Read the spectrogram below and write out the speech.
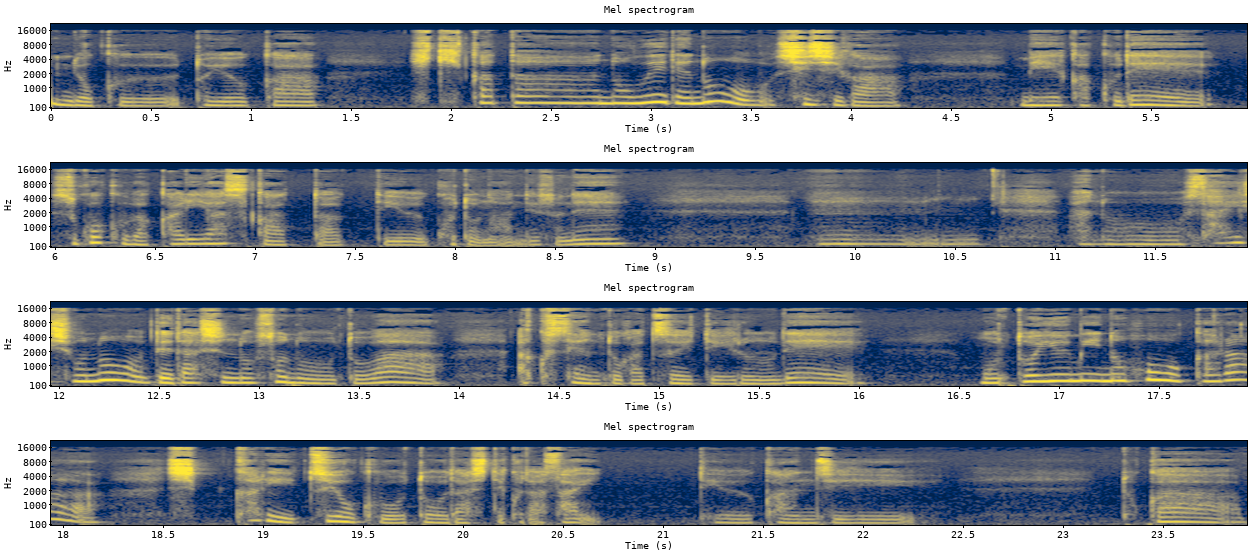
現力というか弾き方の上での指示が明確ですごく分かりやすかったっていうことなんですね。うんあの最初の出だしの「ソの音はアクセントがついているので元弓の方からしっかり強く音を出してくださいっていう感じとかあ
